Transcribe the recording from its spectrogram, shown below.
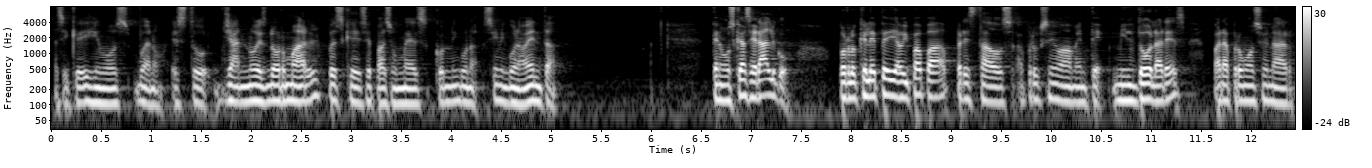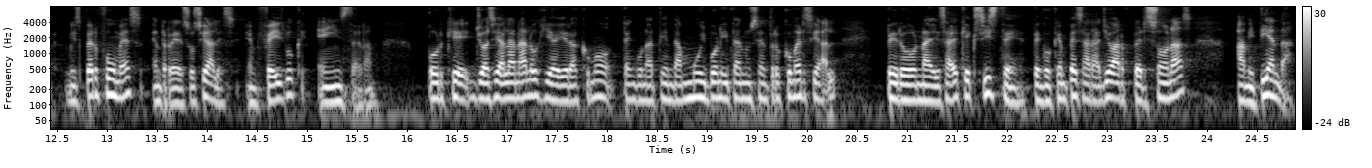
Así que dijimos, bueno, esto ya no es normal, pues que se pase un mes con ninguna, sin ninguna venta. Tenemos que hacer algo. Por lo que le pedí a mi papá prestados aproximadamente mil dólares para promocionar mis perfumes en redes sociales, en Facebook e Instagram. Porque yo hacía la analogía y era como, tengo una tienda muy bonita en un centro comercial, pero nadie sabe que existe. Tengo que empezar a llevar personas a mi tienda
